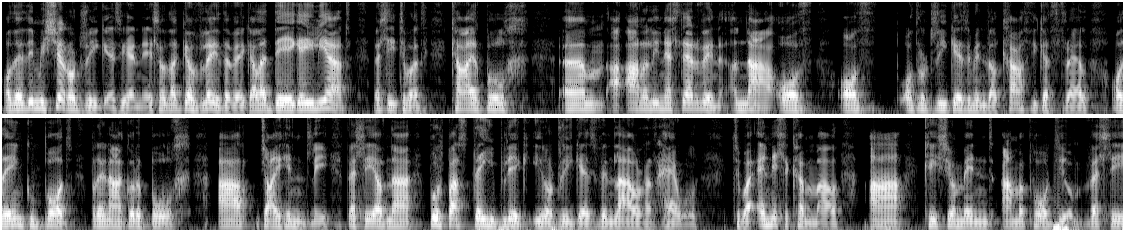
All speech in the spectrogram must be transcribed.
oedd e ddim eisiau Rodriguez i ennill, oedd e gyfle iddo fe gael y deg eiliad. Felly, ti'n bod, cael bwlch um, ar y linell derfyn. Na, oedd, oedd oedd Rodriguez yn mynd fel cath i gythrel, oedd e'n gwybod bod e'n agor y bwlch ar Jai Hindley, felly oedd na bwrpas deiblyg i Rodriguez fynd lawr ar hewl, ti'n bod, ennill y cymal a ceisio mynd am y podiwm. Felly,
